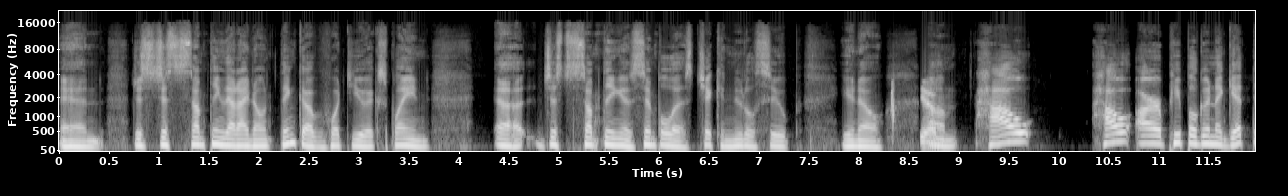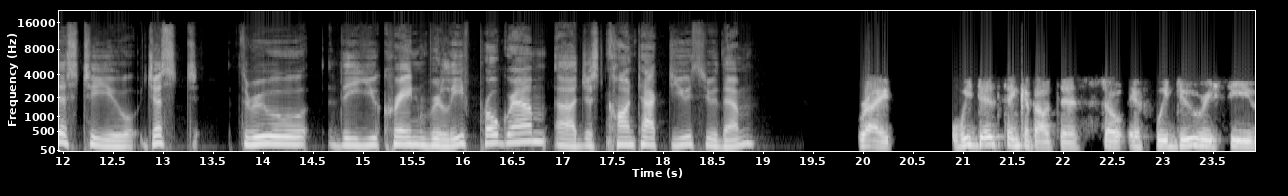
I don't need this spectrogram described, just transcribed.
and just just something that I don't think of. What you explained, uh, just something as simple as chicken noodle soup. You know, yep. um, how how are people going to get this to you? Just through the Ukraine Relief Program? Uh, just contact you through them. Right. We did think about this. So if we do receive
